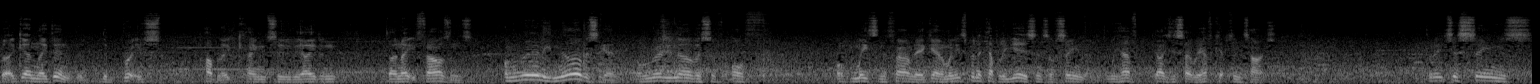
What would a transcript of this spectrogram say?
but again they didn't. The, the British public came to the aid and donated thousands. I'm really nervous again. I'm really nervous of, of of meeting the family again. I mean, it's been a couple of years since I've seen them. We have, as you say, we have kept in touch. But it just seems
